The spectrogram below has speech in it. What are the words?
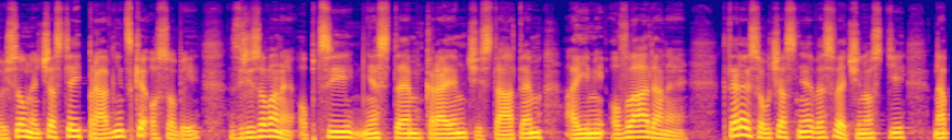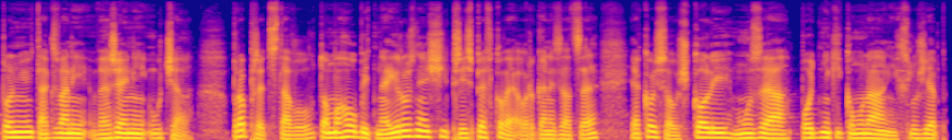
To jsou nejčastěji právnické osoby, zřizované obcí, městem, krajem či státem a jimi ovládané, které současně ve své činnosti naplňují tzv. veřejný účel. Pro představu to mohou být nejrůznější příspěvkové organizace, jako jsou školy, muzea, podniky komunálních služeb,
